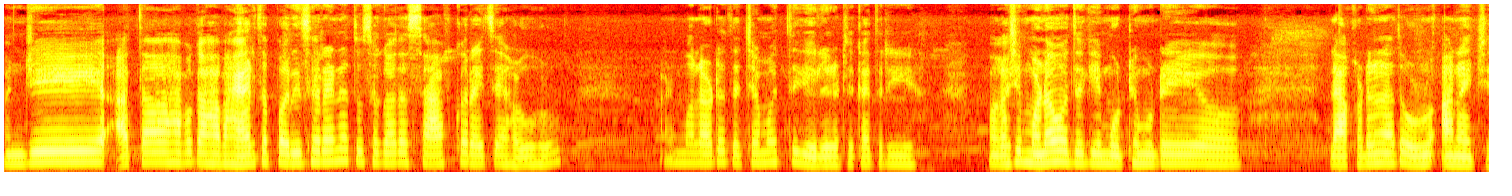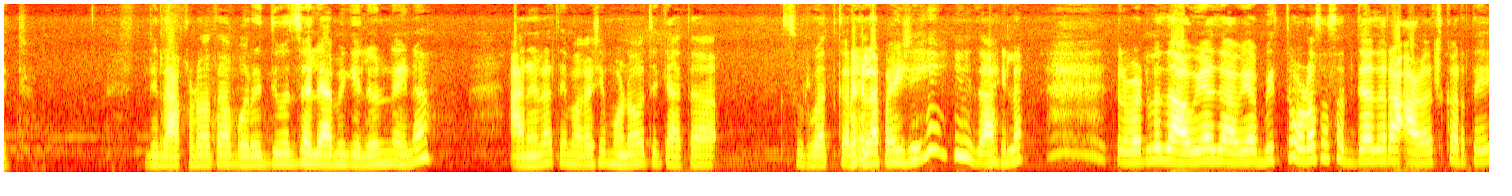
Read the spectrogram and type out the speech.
म्हणजे आता हा बघा हा बाहेरचा परिसर आहे ना तो सगळा आता साफ करायचा आहे हळूहळू. आणि मला वाटतं त्याच्यामुळे ते गेले वाटतं काहीतरी मग असे म्हणत होते की मोठे मोठे लाकडं ना तोडून आणायचेत. म्हणजे लाकडं आता बरेच दिवस झाले आम्ही गेलेलो नाही ना. आणायला ते मग असे म्हणत होते की आता सुरुवात करायला पाहिजे जायला. तर म्हटलं जाऊया जाऊया. मी थोडंसं सध्या जरा आळस करते.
